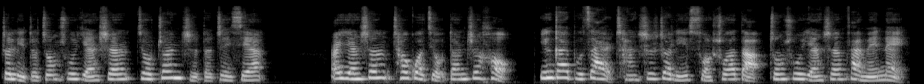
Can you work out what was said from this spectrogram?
这里的中枢延伸就专指的这些，而延伸超过九段之后，应该不在禅师这里所说的中枢延伸范围内，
